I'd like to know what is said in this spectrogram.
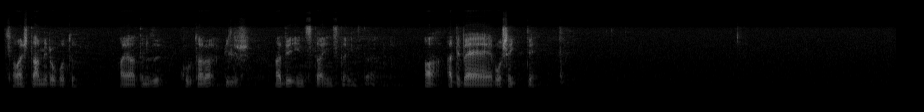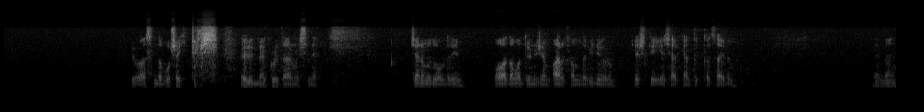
Savaş tamir robotu. Hayatınızı kurtarabilir. Hadi insta insta insta. Aa hadi be boşa gitti. Yo aslında boşa gitmemiş. Ölümden kurtarmış yine. Canımı doldurayım. O adama döneceğim. Arkamda biliyorum. Keşke geçerken tıklasaydım. Hemen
